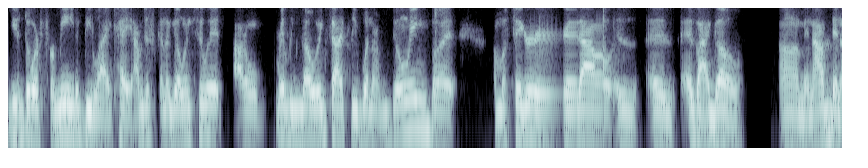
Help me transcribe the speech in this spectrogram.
you door for me to be like, hey, I'm just gonna go into it. I don't really know exactly what I'm doing, but I'm gonna figure it out as as, as I go. Um, and I've been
